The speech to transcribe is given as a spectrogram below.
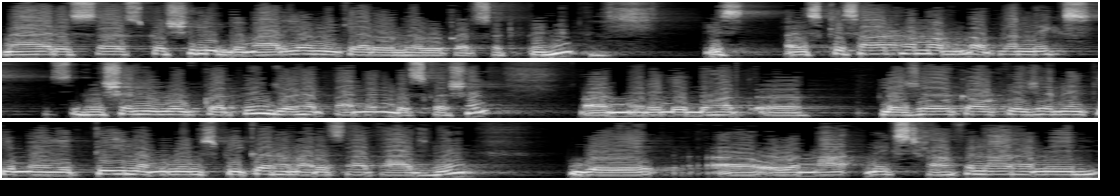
नया रिसर्च स्पेशली बीमारियों में क्या रोल है, वो कर सकते हैं। इस, इसके साथ हम अपना नेक्स्ट सेशन मूव करते हैं, जो है पैनल डिस्कशन और मेरे लिए बहुत प्लेजर का ओकेजन है कि मैं ये तीन एमिनेंट स्पीकर हमारे साथ आज हैं, जो over next half an hour हमें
